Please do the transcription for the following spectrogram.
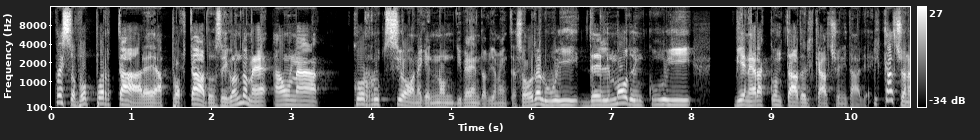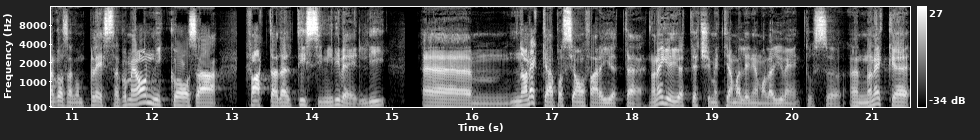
Questo può portare, ha portato secondo me, a una corruzione che non dipende ovviamente solo da lui, del modo in cui viene raccontato il calcio in Italia. Il calcio è una cosa complessa, come ogni cosa fatta ad altissimi livelli, ehm, non è che la possiamo fare io e te, non è che io e te ci mettiamo e alleniamo la Juventus, eh, non è che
